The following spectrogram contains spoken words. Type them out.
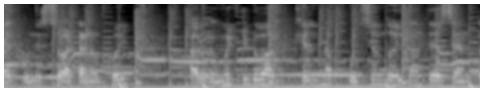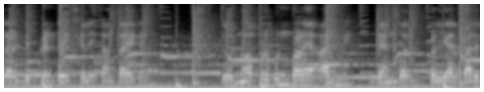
1 1998 और उमित टुडू खेल ना। पोजीशन दो हुई कान सेंट्रल डिफेंडर खेले कान ताहे कना तो नवा पर बन बड़ा आर्मी बेंगल प्लेयर बारे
